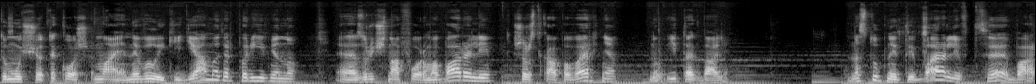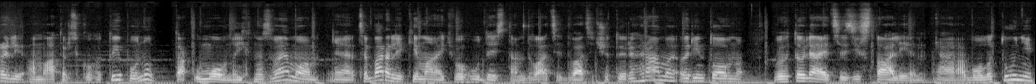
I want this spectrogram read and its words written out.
тому що також має невеликий діаметр порівняно, е, зручна форма барелі, шорстка поверхня, ну і так далі. Наступний тип барелів це барелі аматорського типу, ну так умовно їх назвемо. Е, Це барелі, які мають вагу десь там 20-24 грами орієнтовно, виготовляються зі сталі е, або латуні.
